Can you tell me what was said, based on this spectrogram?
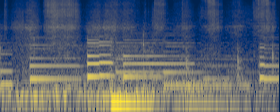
thank you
